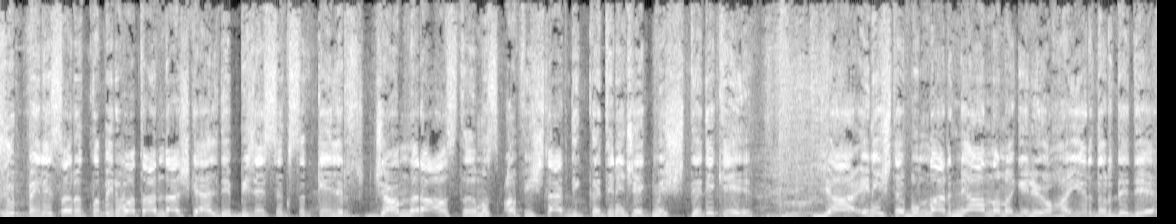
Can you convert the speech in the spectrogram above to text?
Cübbeli sarıklı bir vatandaş geldi. Bize sık sık gelir. Camlara astığımız afişler dikkatini çekmiş. Dedi ki ya enişte bunlar ne anlama geliyor? Hayırdır? dedi.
